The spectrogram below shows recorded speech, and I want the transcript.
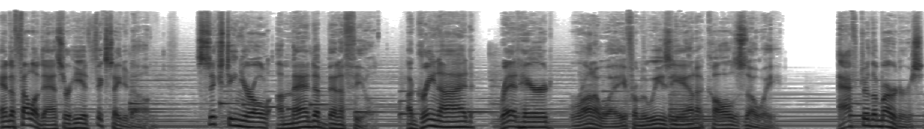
and a fellow dancer he had fixated on, 16 year old Amanda Benefield, a green eyed, red haired runaway from Louisiana called Zoe. After the murders,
